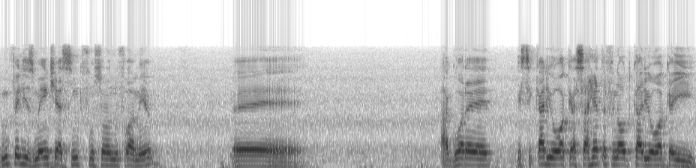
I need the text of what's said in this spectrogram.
Infelizmente é assim que funciona no Flamengo. É... Agora é esse carioca, essa reta final do carioca aí,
